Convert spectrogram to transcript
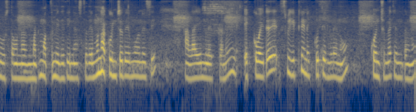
చూస్తూ ఉన్నాను అనమాట మొత్తం ఇది తినేస్తుందేమో నాకు ఉంచదేమో అనేసి. అలా ఏం లేదు కానీ ఎక్కువైతే స్వీట్ నేను ఎక్కువ తినలేను. కొంచెమే తింటాను.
